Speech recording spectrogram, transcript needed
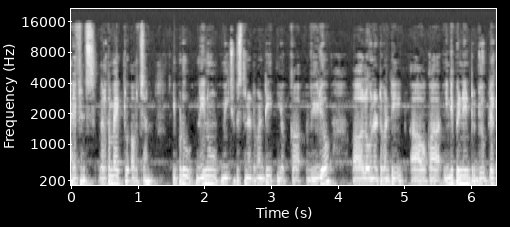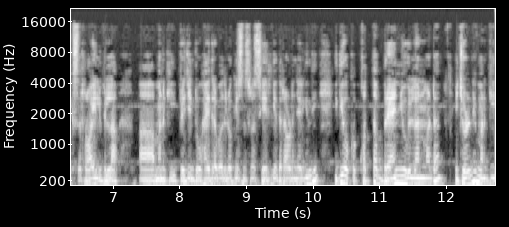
Hi friends welcome back to our channel ఇప్పుడు నేను మీకు చూపిస్తున్నటువంటి ఈ యొక్క వీడియో లో ఉన్నటువంటి ఒక ఇండిపెండెంట్ డ్యూప్లెక్స్ రాయల్ విల్లా మనకి ప్రెజెంట్ హైదరాబాద్ లొకేషన్స్లో సేల్కి అయితే రావడం జరిగింది. ఇది ఒక కొత్త బ్రాండ్ న్యూ విల్లా అనమాట ఇది చూడండి మనకి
